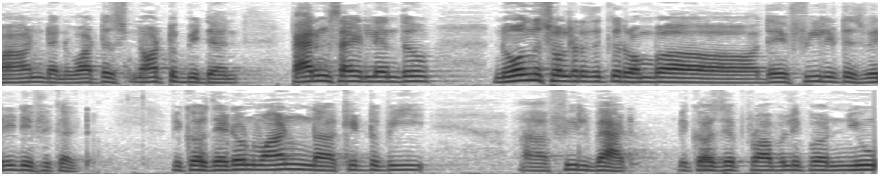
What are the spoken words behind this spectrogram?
want and what is not to be done parents சைட்லேருந்தும் நோன்னு சொல்கிறதுக்கு ரொம்ப they feel it is very difficult because they don't want kid to be feel bad because probably இப்போ நியூ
